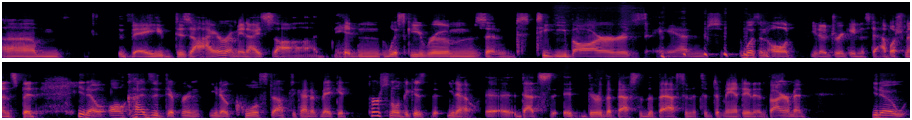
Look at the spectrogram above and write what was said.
um, they desire. I mean, I saw hidden whiskey rooms and tiki bars, and it wasn't all you know drinking establishments, but you know all kinds of different you know cool stuff to kind of make it personal because you know uh, that's it, they're the best of the best, and it's a demanding environment. You know,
